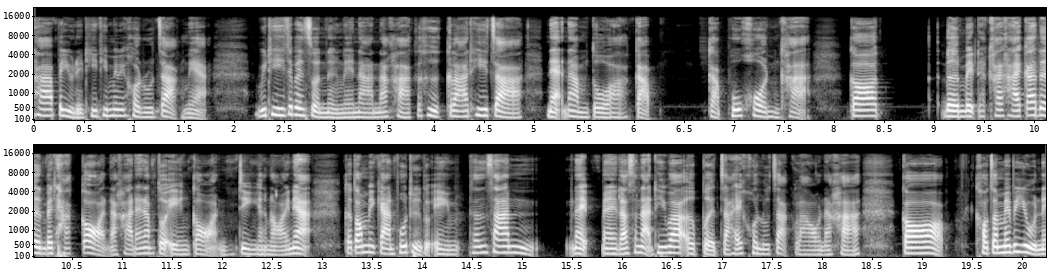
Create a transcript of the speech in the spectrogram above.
ถ้าไปอยู่ในที่ที่ไม่มีคนรู้จักเนี่ย วิธีจะเป็นส่วนหนึ่งในนั้นนะคะ ก็คือกล้าที่จะแนะนำตัวกับกับผู้คนค่ะ ก็ เดินไปคล้ายๆก็เดินไปทักก่อนนะคะ แนะนำตัวเองก่อนจริงอย่างน้อยเนี่ย ก็ต้องมีการพูดถึงตัวเองสั้นๆในในลักษณะที่ว่าเออเปิดใจให้คนรู้จักเรานะคะ ก็เขาจะไม่ไปอยู่ใน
